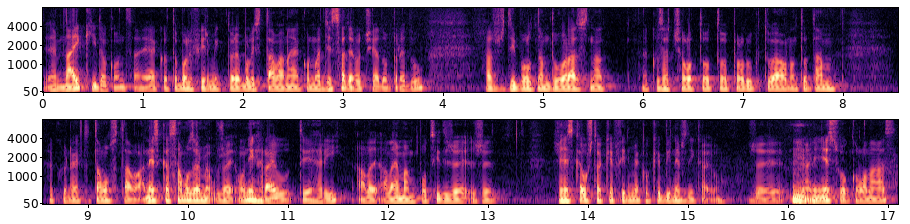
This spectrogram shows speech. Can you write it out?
neviem, Nike dokonca. Hej. Ako to boli firmy, ktoré boli stavané ako na 10 ročia dopredu a vždy bol tam dôraz na, ako začalo toto produktu a ono to tam ako nejak to tam ostáva. A dneska samozrejme už aj oni hrajú tie hry, ale, ale ja mám pocit, že, že, že dneska už také firmy ako keby nevznikajú. Že hmm. ani nie sú okolo nás.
